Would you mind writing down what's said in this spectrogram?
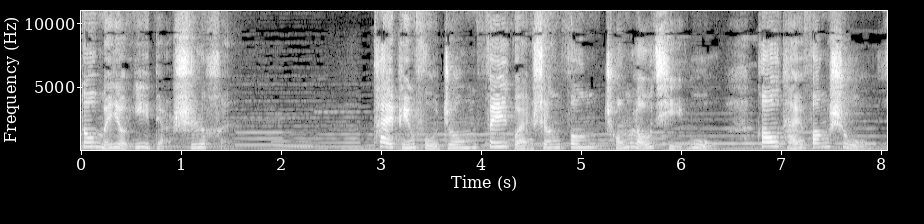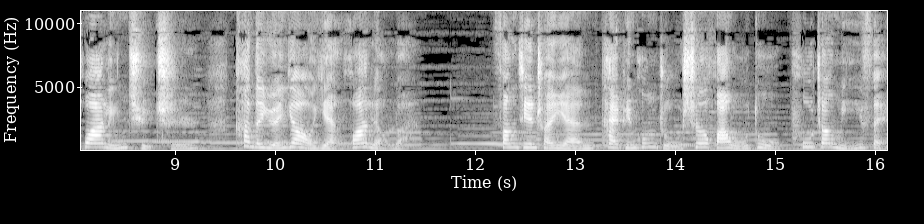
都没有一点湿痕。太平府中飞管生风，重楼起雾，高台芳树，花林曲池，看得原耀眼花缭乱。坊间传言太平公主奢华无度，铺张靡费，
